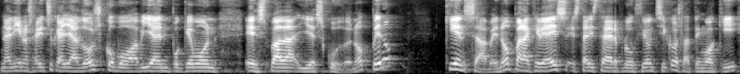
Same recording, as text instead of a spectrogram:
nadie nos ha dicho que haya dos como había en Pokémon Espada y Escudo, ¿no? Pero quién sabe, ¿no? Para que veáis esta lista de reproducción, chicos, la tengo aquí,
